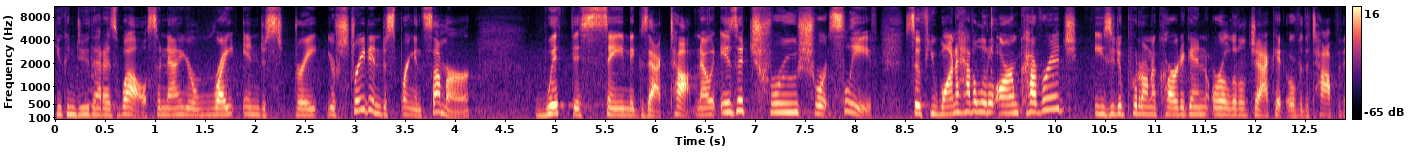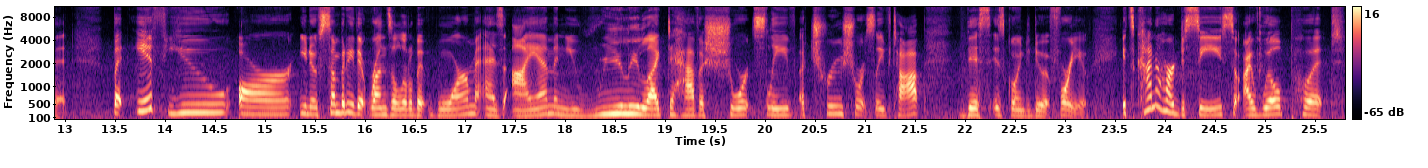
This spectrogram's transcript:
you can do that as well. So now you're right into straight, you're straight into spring and summer with this same exact top. Now it is a true short sleeve, so if you want to have a little arm coverage, easy to put on a cardigan or a little jacket over the top of it. But if you are, you know, somebody that runs a little bit warm as I am and you really like to have a short sleeve, a true short sleeve top, this is going to do it for you. It's kind of hard to see, so I will put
